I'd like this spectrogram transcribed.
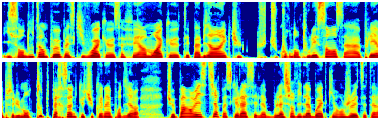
il s'en doute un peu parce qu'il voit que ça fait un mois que t'es pas bien et que tu, tu, cours dans tous les sens à appeler absolument toute personne que tu connais pour dire tu veux pas investir parce que là c'est la, la, survie de la boîte qui est en jeu, etc.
